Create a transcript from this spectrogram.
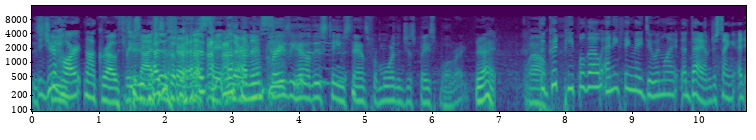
This Did your team- heart not grow three Dude, sizes during this? best. ta- during It's this? crazy how this team stands for more than just baseball, right? Right. Wow. The good people, though, anything they do in life, uh, they, I'm just saying, any,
